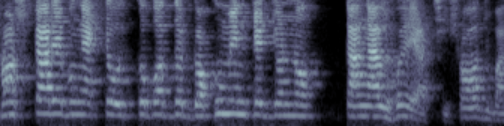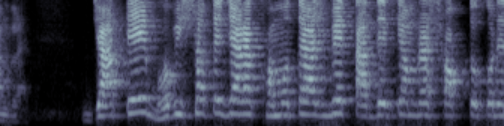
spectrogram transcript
সংস্কার এবং একটা ঐক্যবদ্ধ ডকুমেন্টের জন্য কাঙাল হয়ে আছি, সহজ বাংলায়। যাতে ভবিষ্যতে যারা ক্ষমতা আসবে, তাদেরকে আমরা শক্ত করে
